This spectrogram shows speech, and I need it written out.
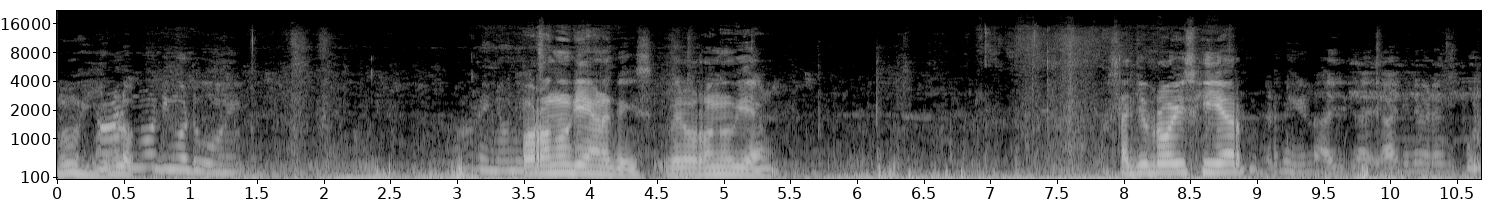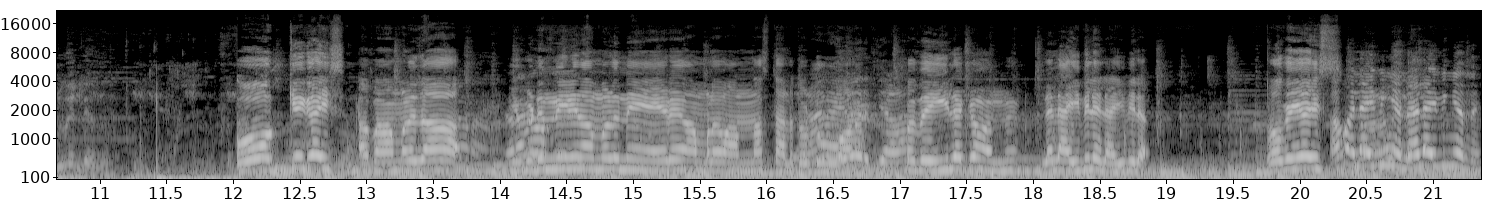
ഇങ്ങോട്ട് പോണേ. ഉറങ്ങുകയാണ് ഗൈസ് ഇവർ ഉറങ്ങുകയാണ്. Saju bro is here okay guys അപ്പൊ നമ്മളിതാ ഇവിടുന്ന് ഇനി നമ്മൾ നേരെ നമ്മൾ വന്ന സ്ഥലത്തോട്ട് പോവാണ്. ഇപ്പൊ വെയിലൊക്കെ വന്ന്. ഇല്ല ലൈവില ലൈവില okay guys living charge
